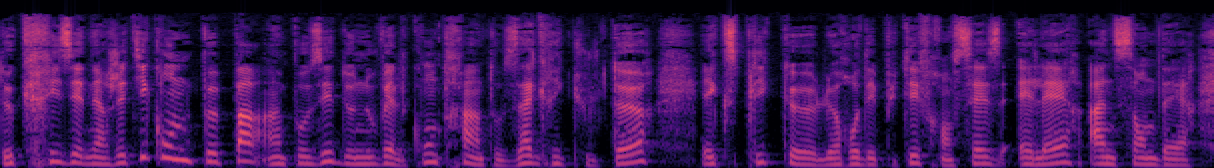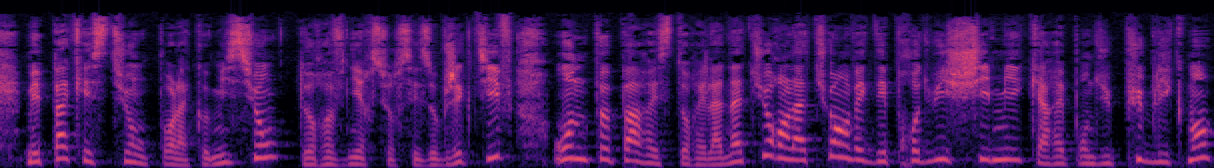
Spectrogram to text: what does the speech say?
de crise énergétique, on ne peut pas imposer de nouvelles contraintes aux agriculteurs, explique euh, l'eurodéputée française LR Anne Sander. Mais pas question pour la Commission de revenir sur ses objectifs. On ne peut pas restaurer la nature en la tuant avec des produits chimiques, a répondu publiquement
